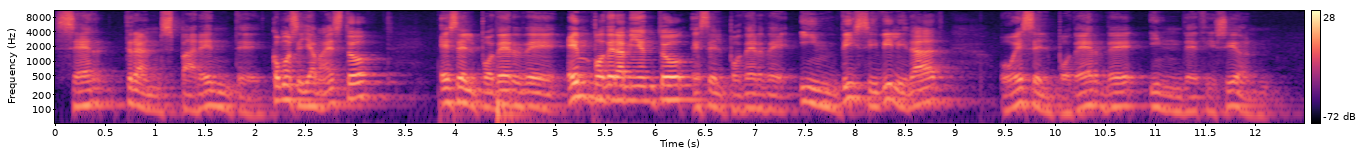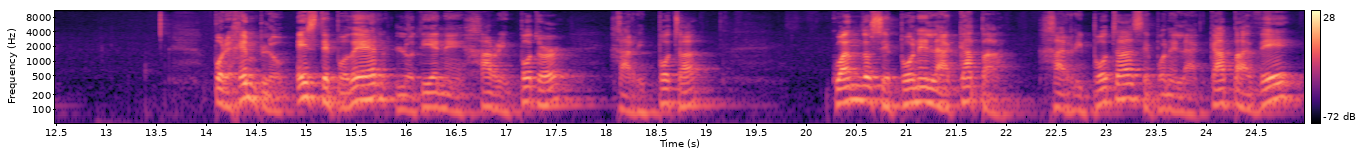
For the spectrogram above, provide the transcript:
Ser transparente. ¿Cómo se llama esto? Es el poder de empoderamiento, es el poder de invisibilidad o es el poder de indecisión. Por ejemplo, este poder lo tiene Harry Potter, Harry Potter, cuando se pone la capa. Harry Potter se pone la capa de...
